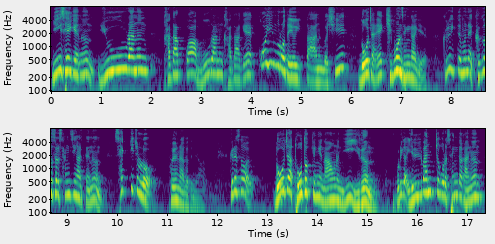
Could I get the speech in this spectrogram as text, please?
이 세계는 유라는 가닥과 무라는 가닥에 꼬임으로 되어 있다는 것이 노자의 기본 생각이에요. 그렇기 때문에 그것을 상징할 때는 새끼줄로 표현하거든요. 그래서 노자 도덕경에 나오는 이 일은 우리가 일반적으로 생각하는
